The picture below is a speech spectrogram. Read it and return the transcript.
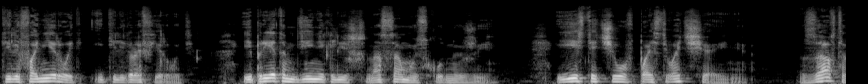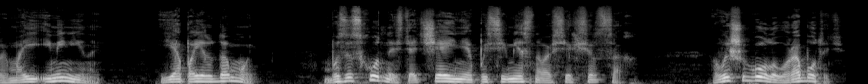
телефонировать и телеграфировать. И при этом денег лишь на самую скудную жизнь. Есть от чего впасть в отчаяние. Завтра мои именины. Я поеду домой. Безысходность, отчаяние повсеместно во всех сердцах. Выше голову, работать.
